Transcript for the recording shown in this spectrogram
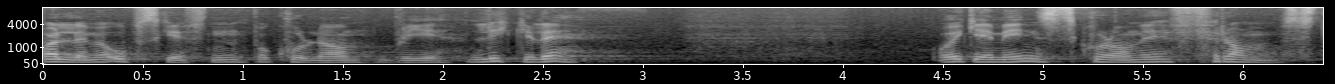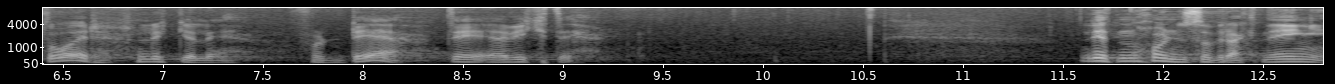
Alle med oppskriften på hvordan bli lykkelig. Og ikke minst hvordan vi framstår lykkelig. For det, det er viktig. En liten håndsopprekning.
